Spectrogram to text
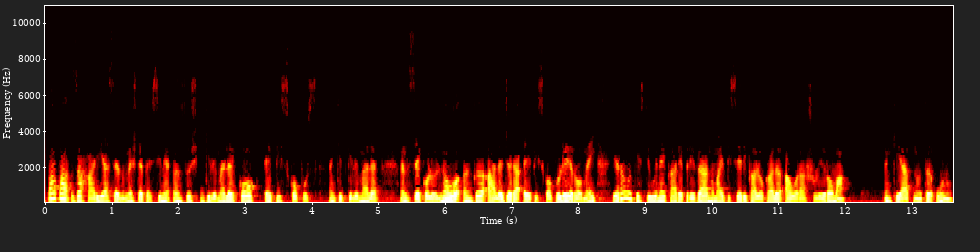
Papa Zaharia se numește pe sine însuși ghilimele co-episcopus, închid ghilimele. În secolul IX, încă alegerea episcopului Romei era o chestiune care privea numai biserica locală a orașului Roma. Încheiat notă 1.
